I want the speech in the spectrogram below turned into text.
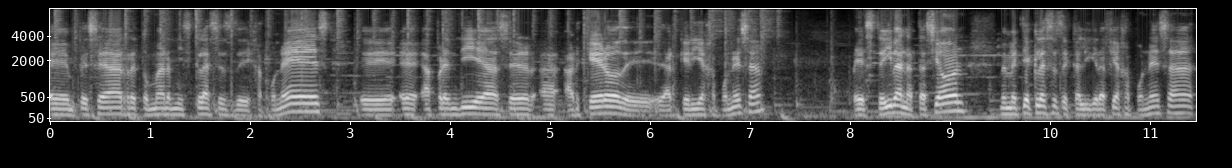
empecé a retomar mis clases de japonés, eh, eh, aprendí a ser arquero de, arquería japonesa. Este, iba a natación, me metí a clases de caligrafía japonesa,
